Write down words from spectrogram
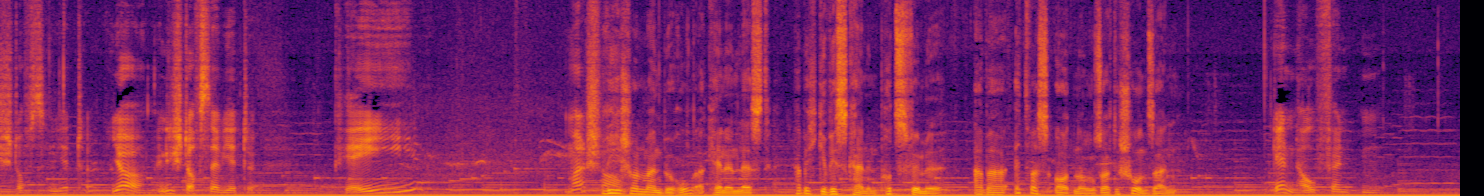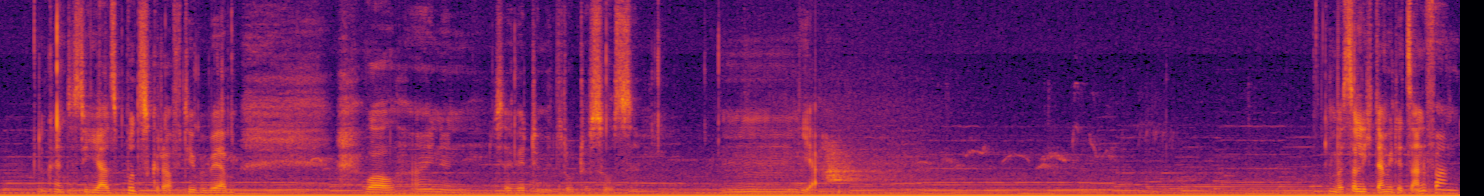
Stoffserviette? Ja, in die Stoffserviette. Okay. Mal schauen. Wie schon mein Büro erkennen lässt, habe ich gewiss keinen Putzfimmel, aber etwas Ordnung sollte schon sein. Genau, Fenton. Du könntest dich ja als Putzkraft hier bewerben. Wow, einen Serviette mit roter Soße. Mm, ja. Und was soll ich damit jetzt anfangen?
